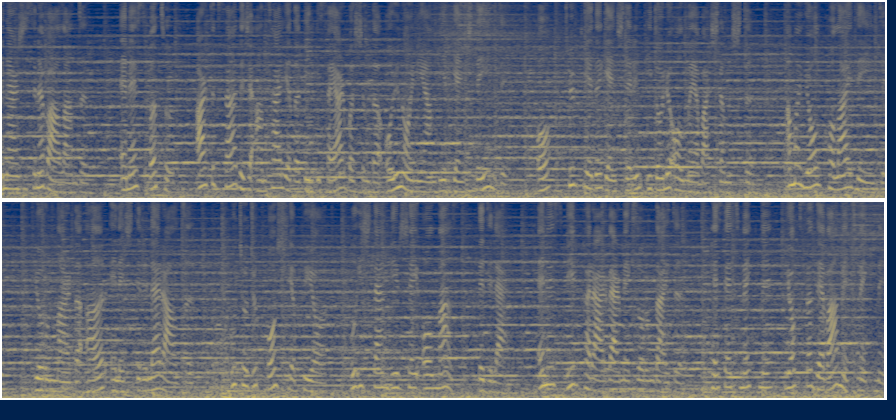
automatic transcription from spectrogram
enerjisine bağlandı. Enes Batur artık sadece Antalya'da bilgisayar başında oyun oynayan bir genç değildi. O, Türkiye'de gençlerin idolü olmaya başlamıştı. Ama yol kolay değildi. Yorumlarda ağır eleştiriler aldı. Bu çocuk boş yapıyor. Bu işten bir şey olmaz dediler. Enes bir karar vermek zorundaydı. Pes etmek mi yoksa devam etmek mi?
